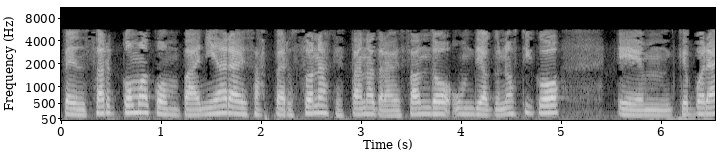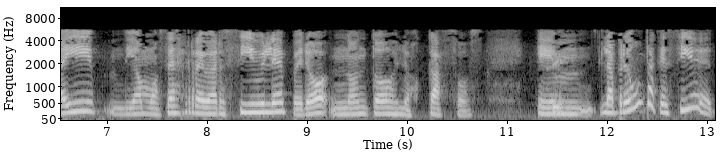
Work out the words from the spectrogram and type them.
pensar cómo acompañar a esas personas que están atravesando un diagnóstico em, que por ahí, digamos, es reversible, pero no en todos los casos. Em, la pregunta que sigue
